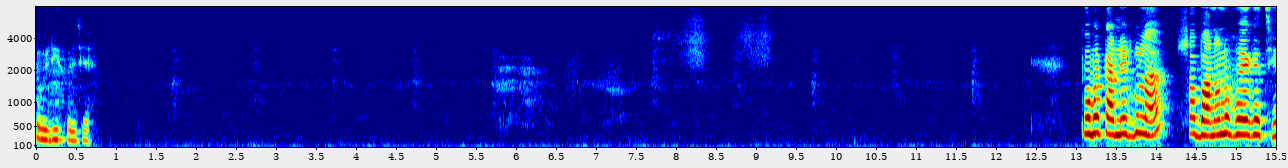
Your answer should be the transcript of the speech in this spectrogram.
তৈরি হয়ে যায়। তো আমার কাটলেটগুলো সব বানানো হয়ে গেছে।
